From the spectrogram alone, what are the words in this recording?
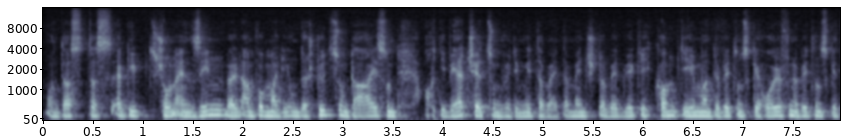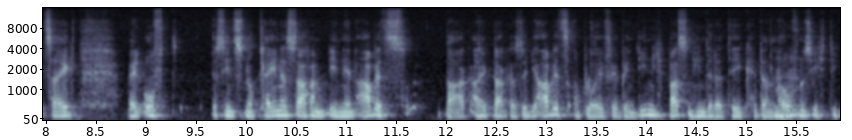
Und das, das ergibt schon einen Sinn, weil einfach mal die Unterstützung da ist und auch die Wertschätzung für die Mitarbeiter. Mensch, da wird wirklich, kommt jemand, da wird uns geholfen, da wird uns gezeigt, weil oft sind es nur kleine Sachen in den Arbeits- Tag, Alltag, also die Arbeitsabläufe, wenn die nicht passen hinter der Theke, dann mhm. laufen sich die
